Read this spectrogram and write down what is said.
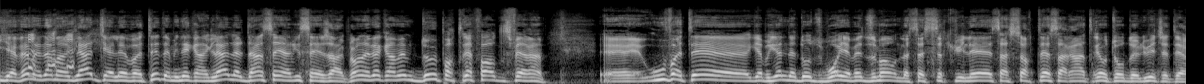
il y avait Mme Anglade qui allait voter, Dominique Anglade, là, dans Saint-Henri-Saint-Jacques. Puis on avait quand même deux portraits fort différents. Euh, où votait euh, Gabriel Nadeau-Dubois, il y avait du monde. Là. Ça circulait, ça sortait, ça rentrait autour de lui, etc.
